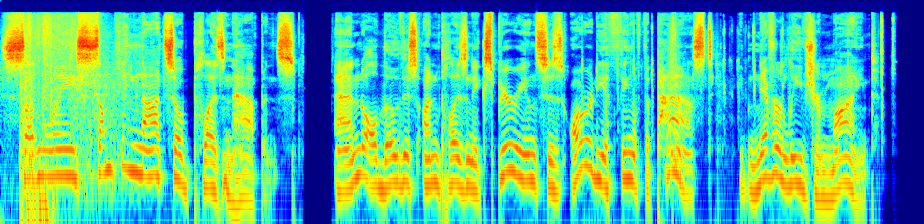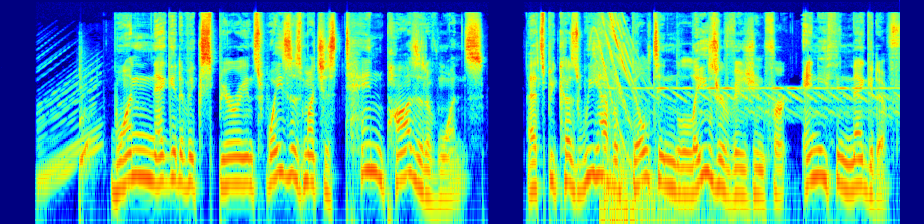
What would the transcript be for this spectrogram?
Suddenly, something not so pleasant happens. And although this unpleasant experience is already a thing of the past, it never leaves your mind. One negative experience weighs as much as 10 positive ones. That's because we have a built in laser vision for anything negative,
